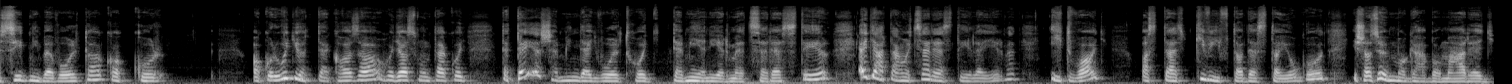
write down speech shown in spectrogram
Sydneybe voltak, akkor akkor úgy jöttek haza, hogy azt mondták, hogy te teljesen mindegy volt, hogy te milyen érmet szereztél, egyáltalán, hogy szereztél-e érmet, itt vagy, aztán kivívtad ezt a jogot, és az önmagában már egy,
